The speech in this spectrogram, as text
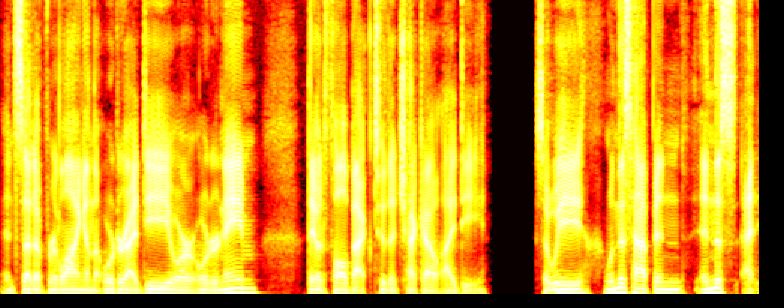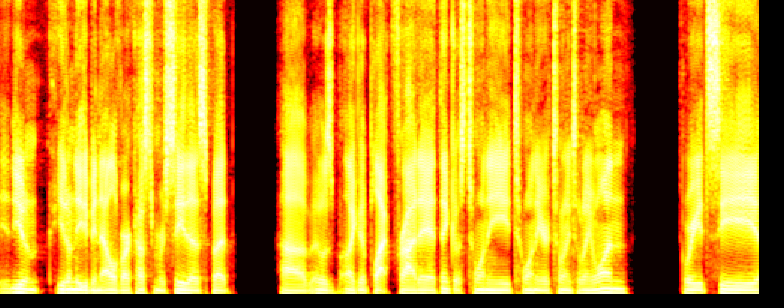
instead of relying on the order ID or order name, they would fall back to the checkout ID. So we, when this happened, and this uh, you don't you don't need to be an Elevar customers see this, but uh, it was like a Black Friday. I think it was 2020 or 2021 where you'd see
